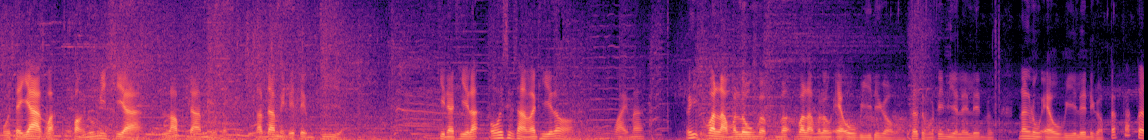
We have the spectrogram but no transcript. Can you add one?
โอ้แต่ยากว่ะ ฝั่งนู้นมีเชียร์รับดาเมจแบบรับดาเมจได้เต็มที่อะกี่นาทีละ โอ้ยสิบสามนาทีแล้วเหรอโอ้ไวมาก เอ้ยวันหลังมาลงแบบวันหลังมาลง LOV ดีกว่าวะถ้าสมมติไม่มีอะไรเล่นแบบนั่งลง LOV เล่นดีกว่าแป๊บแป๊บก็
